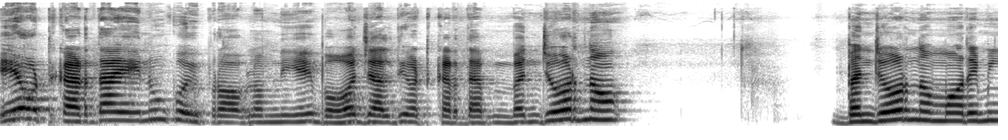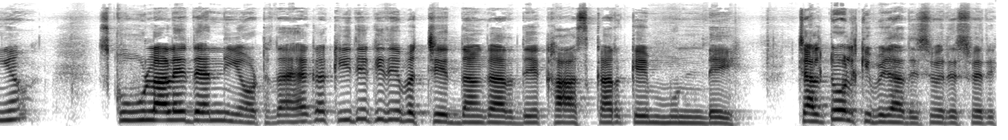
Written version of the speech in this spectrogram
ਇਹ ਉੱਠ ਕਰਦਾ, ਇਹਨੂੰ ਕੋਈ ਪ੍ਰੋਬਲਮ ਨਹੀਂ, ਇਹ ਬਹੁਤ ਜਲਦੀ ਉੱਠ ਕਰਦਾ। ਬੰਜੋਰਨੋ ਬੰਜੋਰਨੋ ਮੋਰੇਮੀਆ ਸਕੂਲ ਵਾਲੇ ਦਿਨ ਨਹੀਂ ਉੱਠਦਾ ਹੈਗਾ। ਕਿਹਦੇ ਕਿਹਦੇ ਬੱਚੇ ਇਦਾਂ ਕਰਦੇ ਆ, ਖਾਸ ਕਰਕੇ ਮੁੰਡੇ। ਚੱਲ ਢੋਲਕੀ ਵਜਾ ਦੇ ਸਵੇਰੇ ਸਵੇਰੇ।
